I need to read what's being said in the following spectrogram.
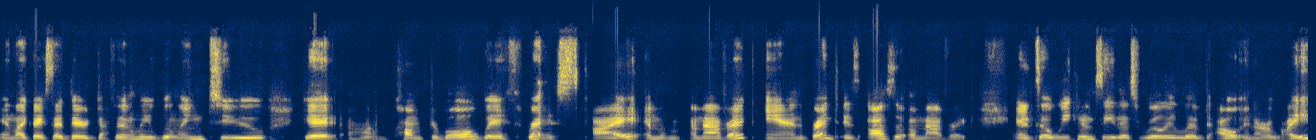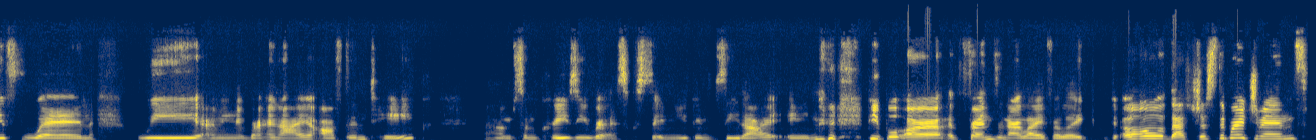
and like I said, they're definitely willing to get um, comfortable with risk. I am a, maverick, and Brent is also a maverick. And so we can see this really lived out in our life when we, I mean, Brent and I often take um, some crazy risks and you can see that in people are uh, friends in our life are like oh that's just the bridgmans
